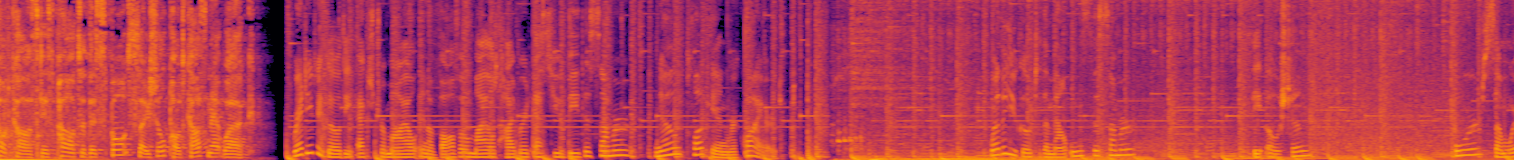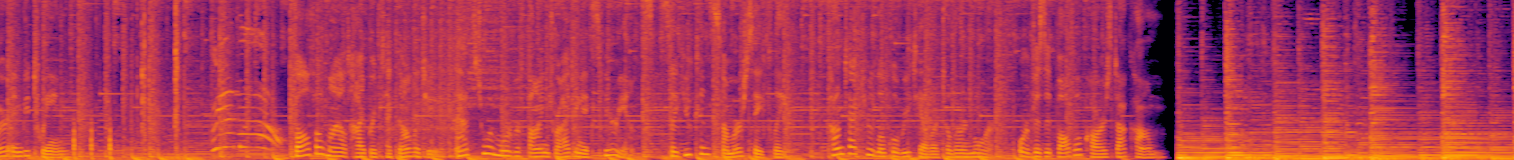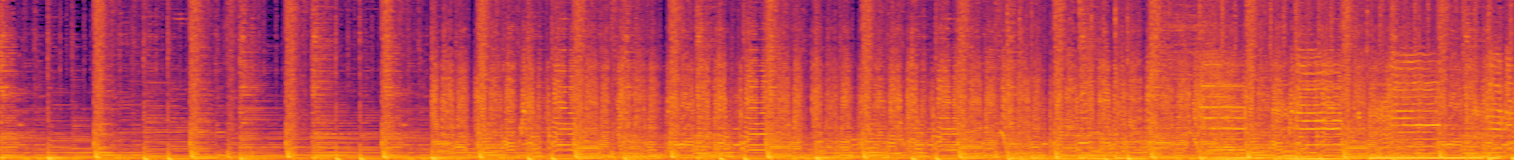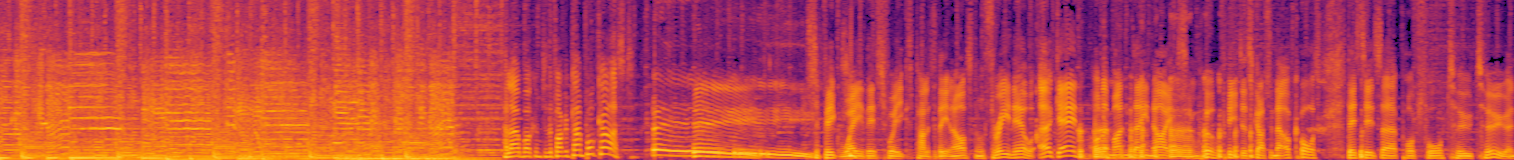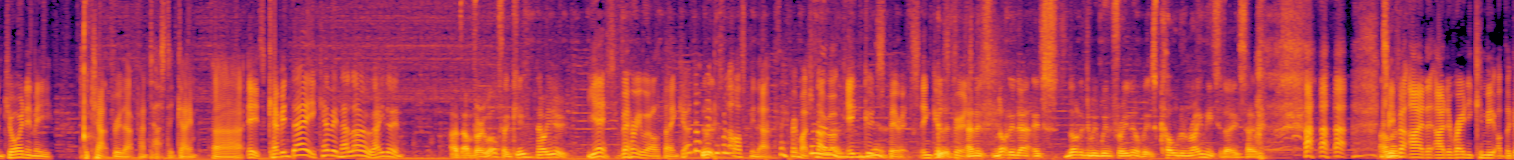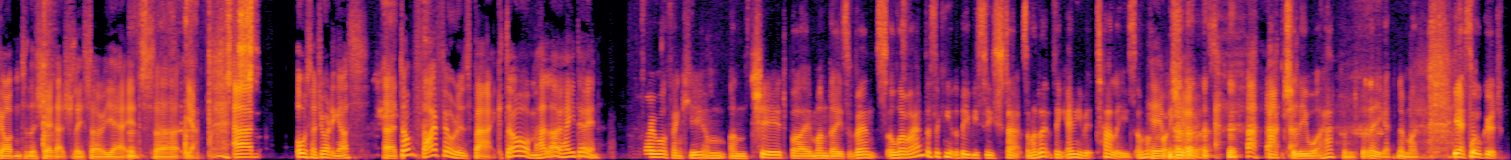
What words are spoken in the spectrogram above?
podcast is part of the Sports Social Podcast Network. Ready to go the extra mile in a Volvo mild hybrid SUV this summer? No plug in required. Whether you go to the mountains this summer, the ocean, or somewhere in between, Volvo mild hybrid technology adds to a more refined driving experience so you can summer safely. Contact your local retailer to learn more or visit volvocars.com. Hello, welcome to the Five Year Plan podcast. Hey! It's a big way this week's Palace have beaten Arsenal 3 0 again on a Monday night. And we'll be discussing that, of course. This is uh, Pod 422. And joining me to chat through that fantastic game uh, is Kevin Day. Kevin, hello. How you doing? I'm very well, thank you. How are you? Yes, very well, thank you. Not many people ask me that. Thank you very much. No, uh, in good spirits. In good, spirits. And it's not only that, it's not only do we win 3 0, but it's cold and rainy today. So to be fair, I had, a, I had a rainy commute up the garden to the shed actually. So yeah, it's uh, yeah. Um, also joining us, uh, Dom Fifield is back. Dom, hello. How you doing? Very well, thank you. I'm I'm cheered by Monday's events, although I am just looking at the BBC stats and I don't think any of it tallies. I'm not Here quite sure that's actually what happened, but there you go. Never mind. Yes, all good.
